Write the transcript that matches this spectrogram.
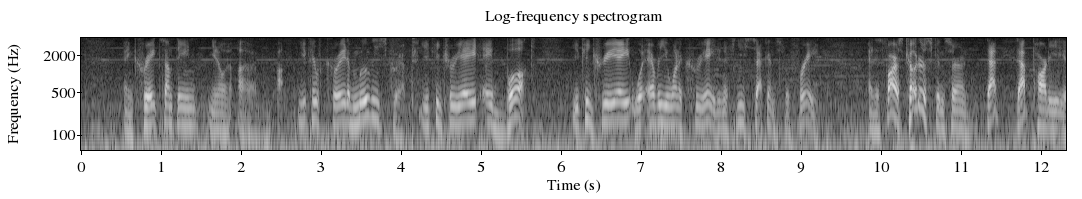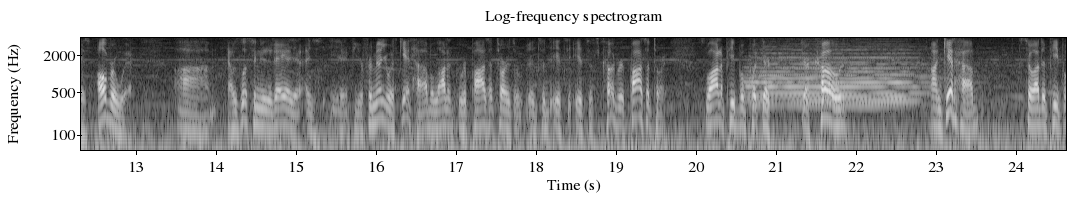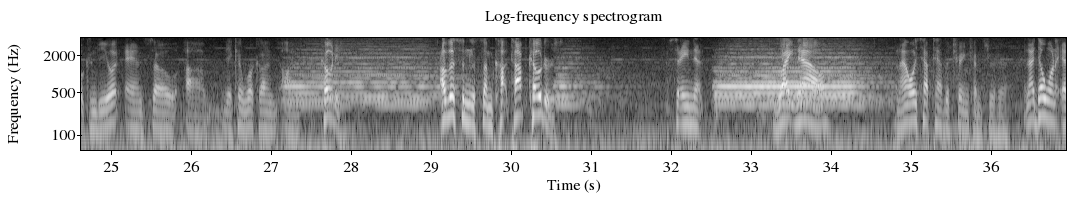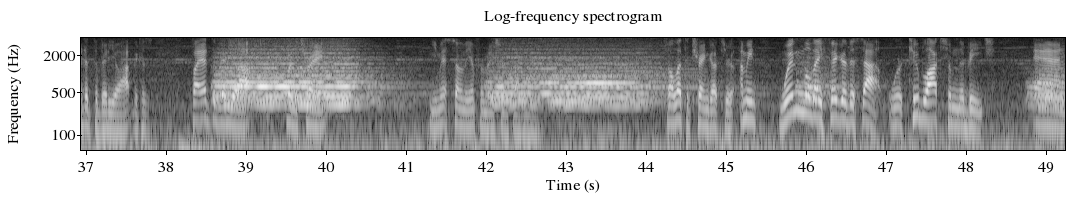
and create something, you know, uh, uh, you can create a movie script, you can create a book, you can create whatever you want to create in a few seconds for free. And as far as coders concerned, that, that party is over with. Um, I was listening today. As, if you're familiar with GitHub, a lot of repositories, it's a, it's it's a code repository. So a lot of people put their their code on GitHub, so other people can view it, and so um, they can work on, on coding. I listened to some co top coders saying that right now, and I always have to have the train come through here, and I don't want to edit the video out because if I edit the video out for the train, you miss some of the information I'm talking about. So I'll let the train go through. I mean, when will they figure this out? We're two blocks from the beach, and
